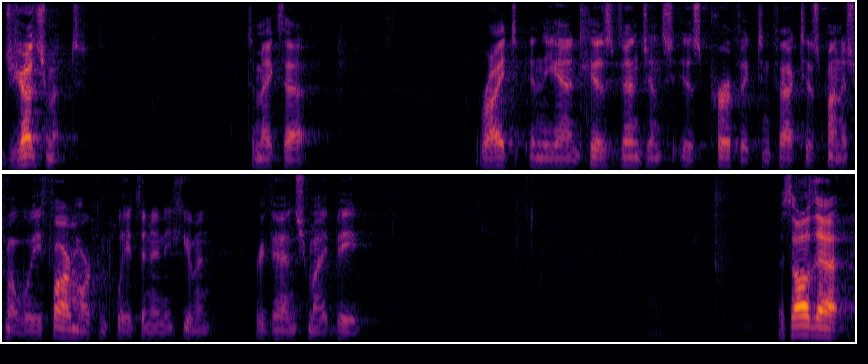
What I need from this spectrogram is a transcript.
judgment to make that right in the end. His vengeance is perfect. In fact, His punishment will be far more complete than any human revenge might be. With all that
